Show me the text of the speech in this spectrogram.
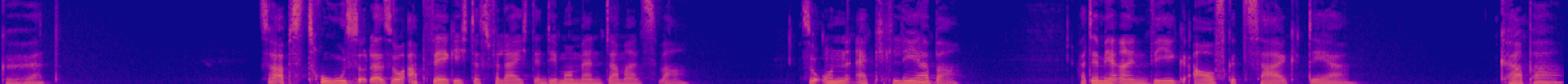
gehört so abstrus oder so abwägig das vielleicht in dem Moment damals war. So unerklärbar hat er mir einen Weg aufgezeigt, der Körper,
